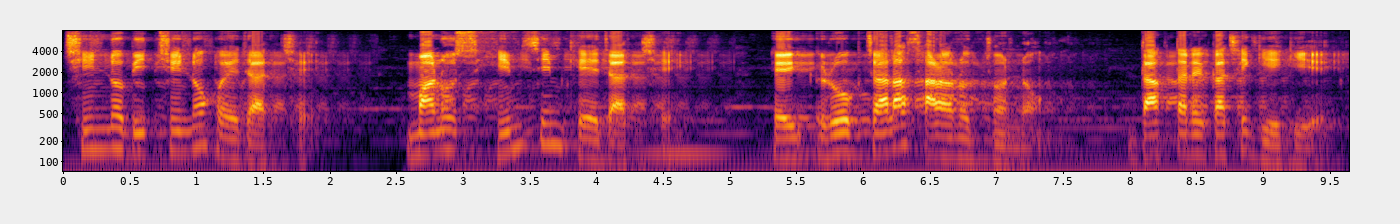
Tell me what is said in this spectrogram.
ছিন্ন বিচ্ছিন্ন হয়ে যাচ্ছে, মানুষ হিমশিম খেয়ে যাচ্ছে, এই রোগ জ্বালা সারানোর জন্য। ডাক্তারের কাছে গিয়ে গিয়ে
